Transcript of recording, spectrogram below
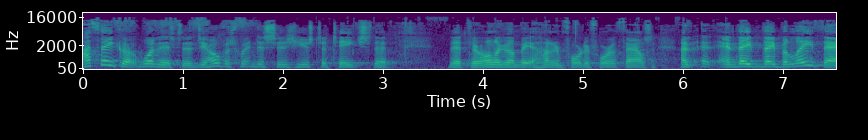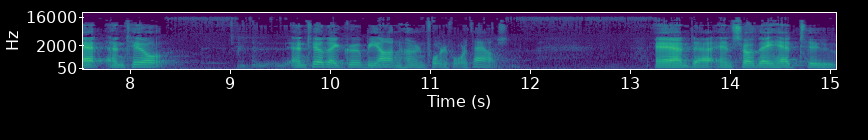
I think, uh, what is the Jehovah's Witnesses used to teach that, that there are only going to be 144,000. And, and they, they believed that until, until they grew beyond 144,000. And, uh, and so they had to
